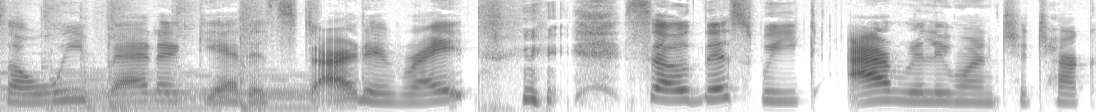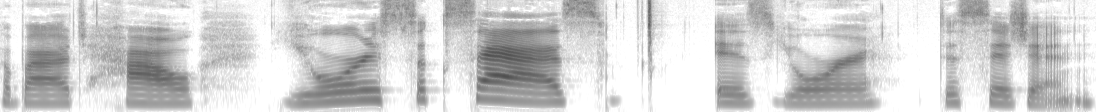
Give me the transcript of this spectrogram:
so we better get it started, right? so, this week, I really want to talk about how your success is your decision.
